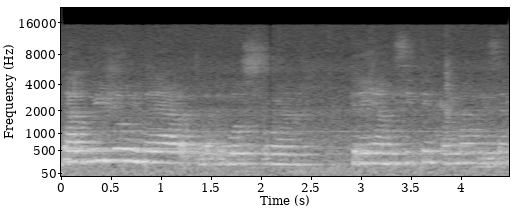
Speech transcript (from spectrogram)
That visual in there was where Graham is sitting right now, we say.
